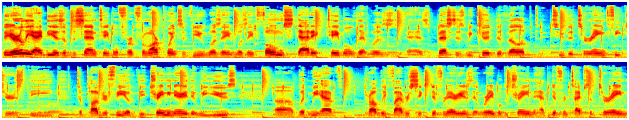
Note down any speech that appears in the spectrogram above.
The early ideas of the sand table, for, from our points of view, was a was a foam static table that was as best as we could developed to the terrain features, the topography of the training area that we use. Uh, but we have probably five or six different areas that we're able to train that have different types of terrain.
